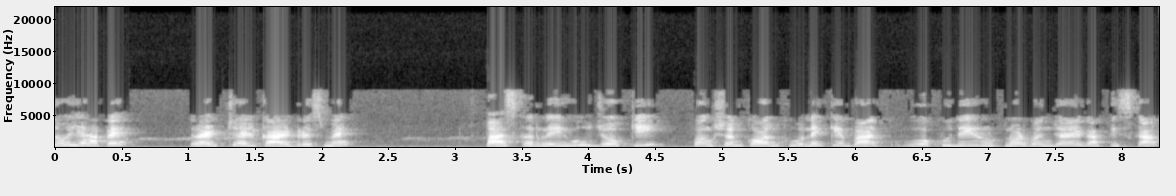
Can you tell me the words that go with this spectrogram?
तो यहाँ पे राइट चाइल्ड का एड्रेस मैं पास कर रही हूँ, जो कि फ़ंक्शन कॉल होने के बाद वो खुद ही रूट नोड बन जाएगा किसका?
